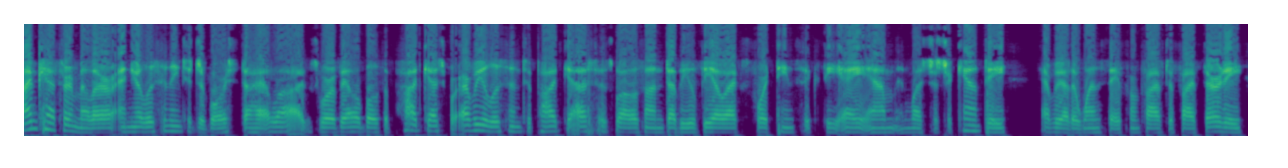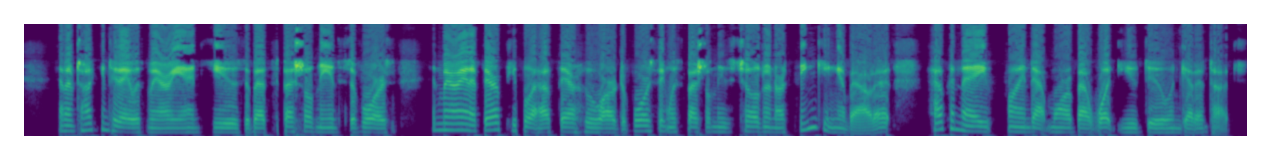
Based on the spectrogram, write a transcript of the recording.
I'm Catherine Miller, and you're listening to Divorce Dialogues. We're available as a podcast wherever you listen to podcasts, as well as on WVOX 1460 AM in Westchester County every other Wednesday from 5 to 5.30. And I'm talking today with Marianne Hughes about special needs divorce. And Marianne, if there are people out there who are divorcing with special needs children or thinking about it, how can they find out more about what you do and get in touch?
